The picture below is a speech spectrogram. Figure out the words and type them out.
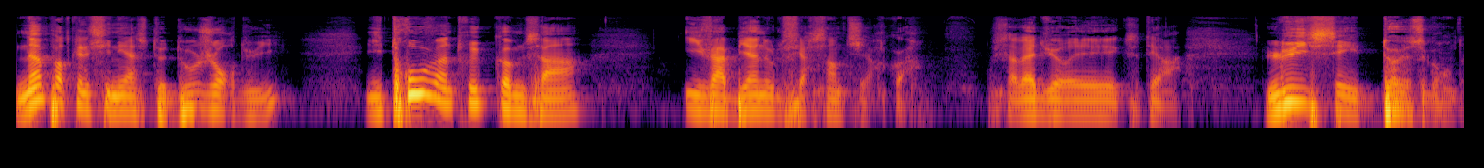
n'importe quel cinéaste d'aujourd'hui, il trouve un truc comme ça, il va bien nous le faire sentir, quoi. Ça va durer, etc. Lui, c'est deux secondes.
